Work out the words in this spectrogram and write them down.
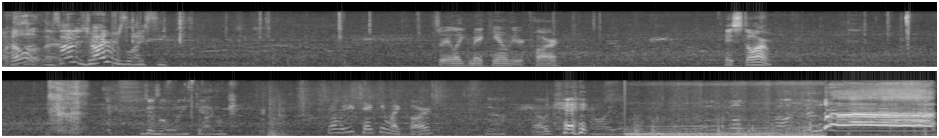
Oh, hello That's not a driver's license. So you're like making out with your car. Hey, Storm. There's a link at him. Storm, are you taking my car? No. Okay. Oh, Oh,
